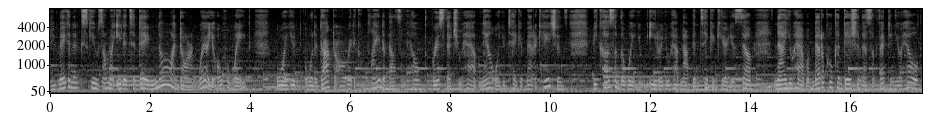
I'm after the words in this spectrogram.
you make an excuse, I'm gonna eat it today, No, I darn well you're overweight, or you or the doctor already complained about some health risks that you have now, or you taking medications because of the way you eat, or you have not been taking care of yourself. Now you have a medical condition that's affecting your health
